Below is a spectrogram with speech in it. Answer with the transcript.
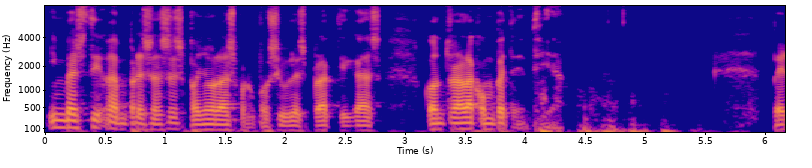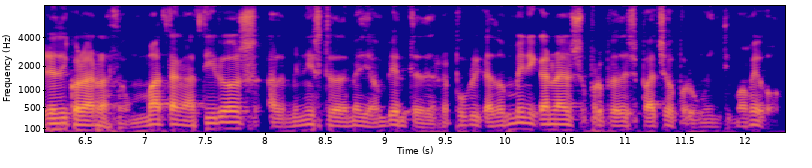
investiga empresas españolas por posibles prácticas contra la competencia. Periódico La Razón. Matan a tiros al ministro de Medio Ambiente de República Dominicana en su propio despacho por un íntimo amigo.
